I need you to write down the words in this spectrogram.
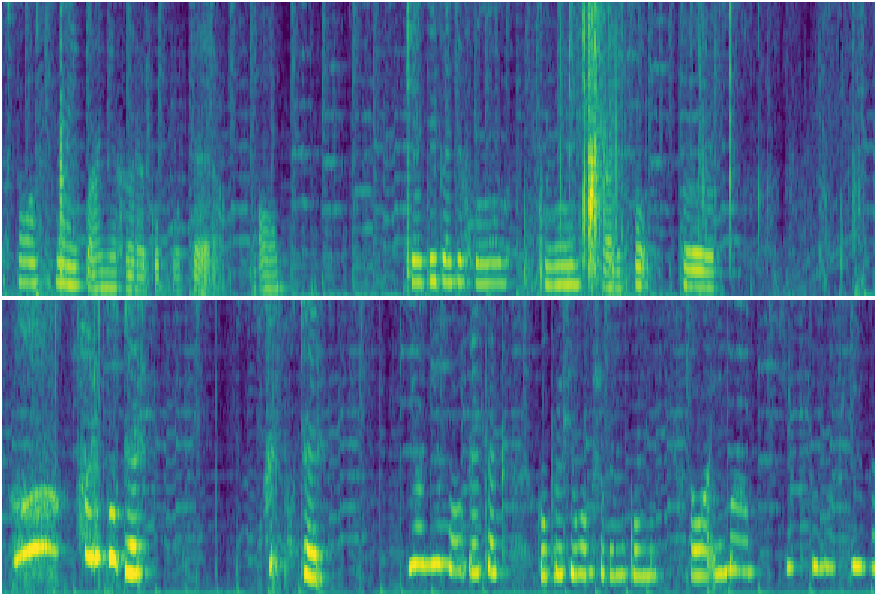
Dostałam Snape'a, a nie Harry'ego Pottera. O. Kiedy będzie Hogwarts Harry Potter? Potter! Harry Potter! Ja nie mogę tak go prosiłam, żebym go mała i mam. Jak to możliwe?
